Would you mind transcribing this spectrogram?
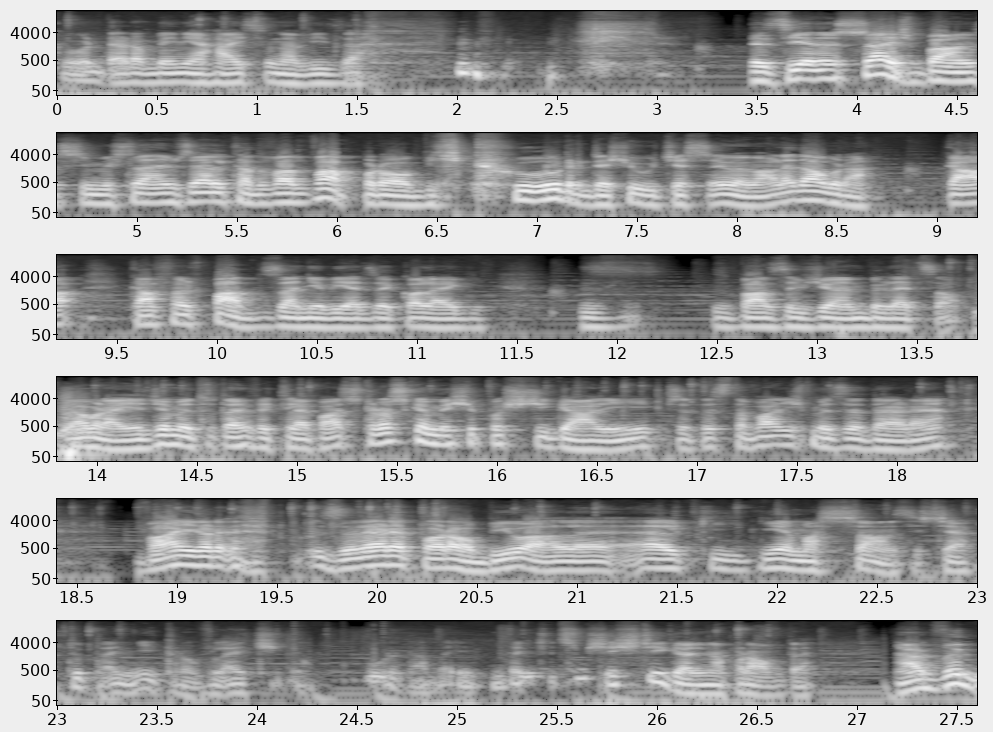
Kurde, robienie hajsu na widza. To jest 1.6 Banshee, myślałem, że LK2.2 porobi. Kurde, się ucieszyłem, ale dobra. Ka kafel wpadł za niewiedzę kolegi. Z, z bazy wziąłem byle co. Dobra, jedziemy tutaj wyklepać. Troszkę my się pościgali, przetestowaliśmy ZR. Wire ZR porobił, ale Elki nie ma szans. Jeszcze jak tutaj nitro wleci, to kurda, bę- będzie czym się ścigać naprawdę. Jak wy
